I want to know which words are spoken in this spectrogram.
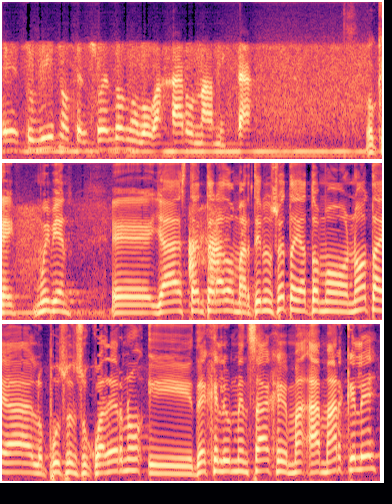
eh, subirnos el sueldo nos lo bajaron a mitad Ok, muy bien. Eh, ya está enterado Martín Unzueta, ya tomó nota, ya lo puso en su cuaderno y déjele un mensaje, ah, márquele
